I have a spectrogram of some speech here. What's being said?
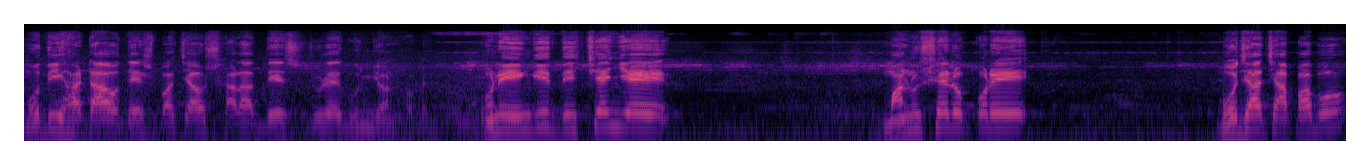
মোদি হাটাও, দেশ বাঁচাও, সারা দেশ জুড়ে গুঞ্জন হবে। উনি ইঙ্গিত দিচ্ছেন যে, মানুষের ওপরে বোঝা চাপাবো,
